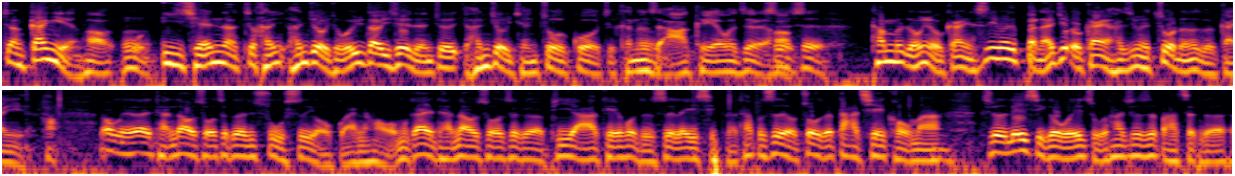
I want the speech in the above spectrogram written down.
像干眼哈，我以前呢就很很久以前，我遇到一些人，就很久以前做过，就可能是 RK 或者这。是是，他们容易有干眼，是因为本来就有干眼，还是因为做的那个干眼？好，那我们在谈到说这跟术式有关哈。我们刚才谈到说这个 PRK 或者是 LASIK，它不是有做一个大切口吗？就是 LASIK 为主，它就是把整个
